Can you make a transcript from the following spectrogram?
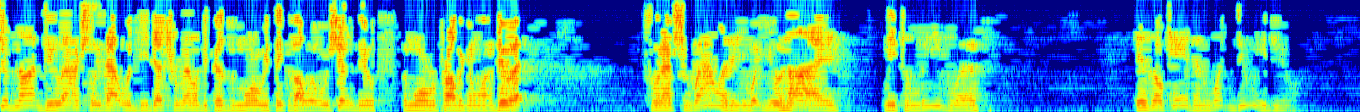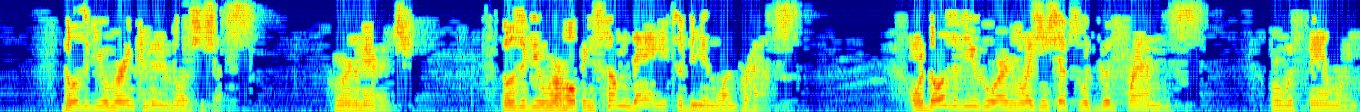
should not do. Actually, that would be detrimental because the more we think about what we shouldn't do, the more we're probably going to want to do it. So, in actuality, what you and I need to leave with is okay, then what do we do? Those of you who are in committed relationships, who are in a marriage, those of you who are hoping someday to be in one, perhaps. Or those of you who are in relationships with good friends or with family.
